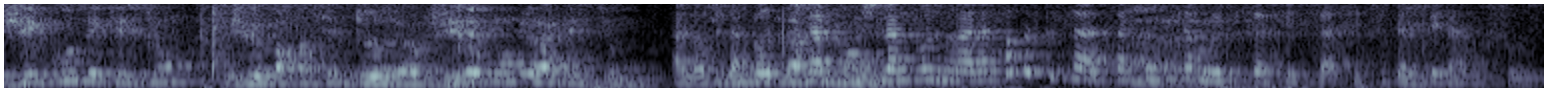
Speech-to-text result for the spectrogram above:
J'écoute les questions et je ne vais pas passer deux heures. J'ai répondu à la question. Alors, je la, tout. pose- je la- suivante. je la poserai à la fin parce que ça, ça Ah, concerne tout à fait ça, c'est tout à fait la même chose.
